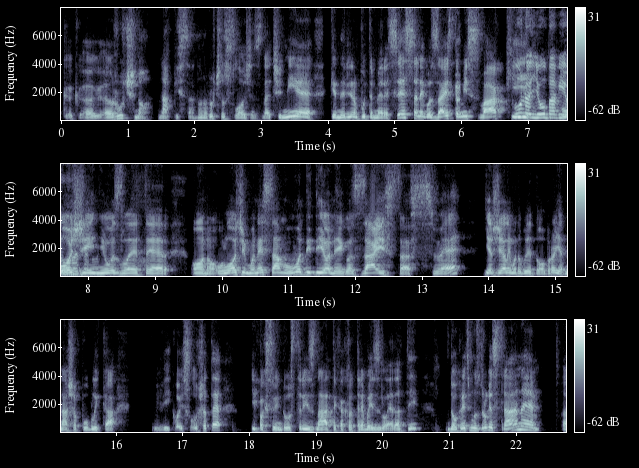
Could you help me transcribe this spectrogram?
k- k- uh, ručno napisan, ono ručno složen. Znači nije generiran putem RSS-a nego zaista mi svaki Puno ljubavi Boži newsletter, ono, uložimo ne samo uvodni dio, nego zaista sve, jer želimo da bude dobro, jer naša publika, vi koji slušate, ipak su u industriji, znate kako to treba izgledati. Dok recimo s druge strane, uh,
